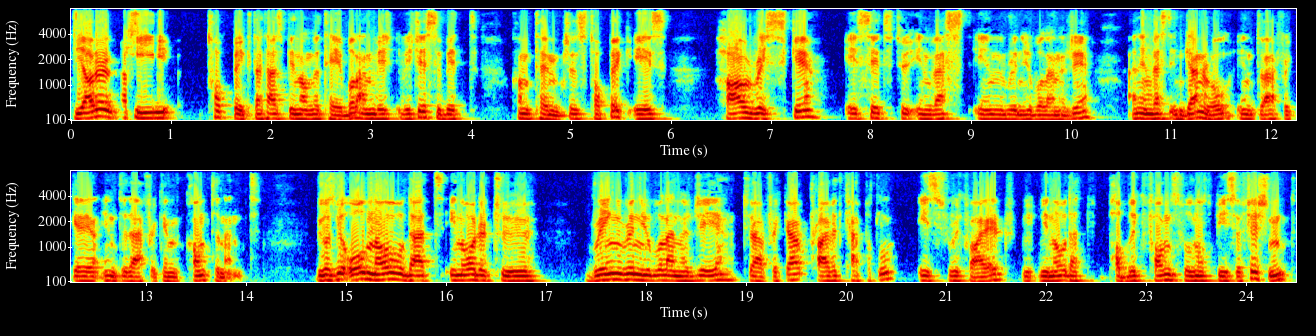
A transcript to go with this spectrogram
The other key topic that has been on the table, and which is a bit contentious topic, is how risky is it to invest in renewable energy and invest in general into Africa, into the African continent? Because we all know that in order to bring renewable energy to Africa, private capital is required. We know that public funds will not be sufficient.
